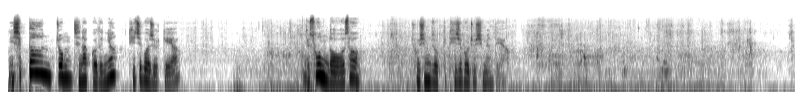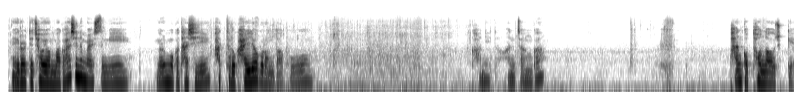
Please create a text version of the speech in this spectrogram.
10분 좀 지났거든요. 뒤집어 줄게요. 손 넣어서 조심스럽게 뒤집어 주시면 돼요. 이럴 때 저희 엄마가 하시는 말씀이 열무가 다시 밭으로 가려 그런다고. 간이 안 짠가? 반 컵 더 넣어줄게요.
